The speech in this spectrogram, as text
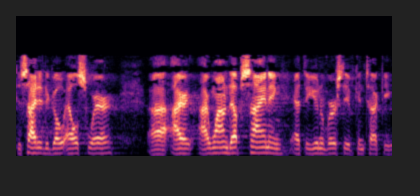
decided to go elsewhere. Uh, I, I wound up signing at the University of Kentucky.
